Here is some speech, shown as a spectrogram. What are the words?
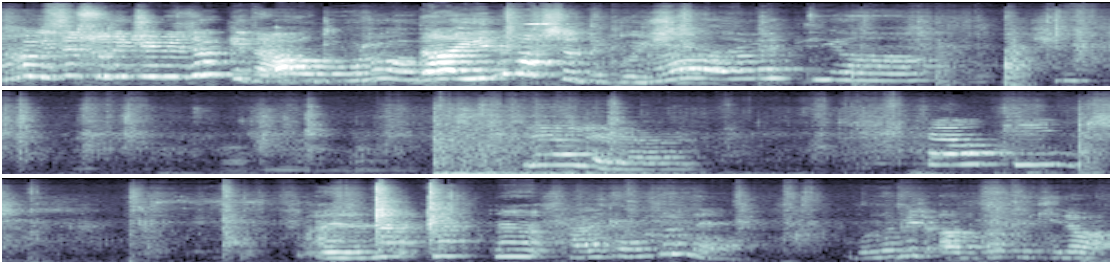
Ama bizim su gücümüz yok ki daha. Aa doğru. Daha yeni başladık bu işe. Ha evet ya. La la la. Helping. Kanka burada ne? Burada bir araba tekeri var.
